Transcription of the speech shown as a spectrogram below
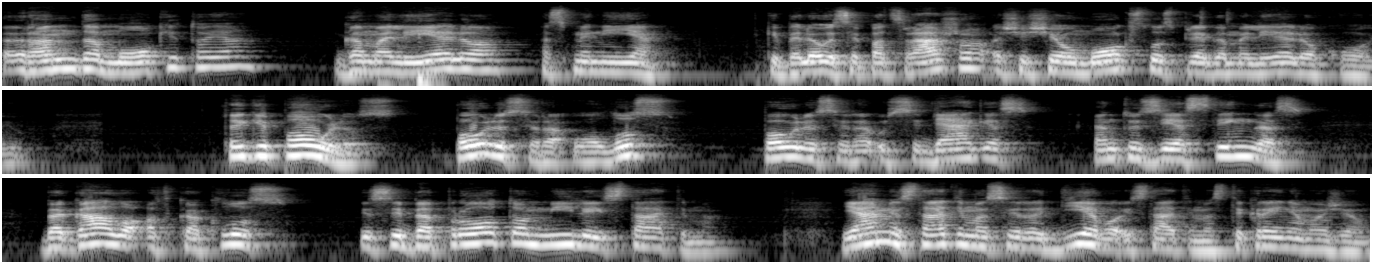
randa mokytoją Gamalielio asmenyje. Kaip vėliau jisai pats rašo, aš išėjau mokslus prie Gamalielio kojų. Taigi Paulius. Paulius yra uolus, Paulius yra užsidegęs, entuziastingas, be galo atkaklus, jisai be proto myli įstatymą. Jam įstatymas yra Dievo įstatymas, tikrai nemažiau.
